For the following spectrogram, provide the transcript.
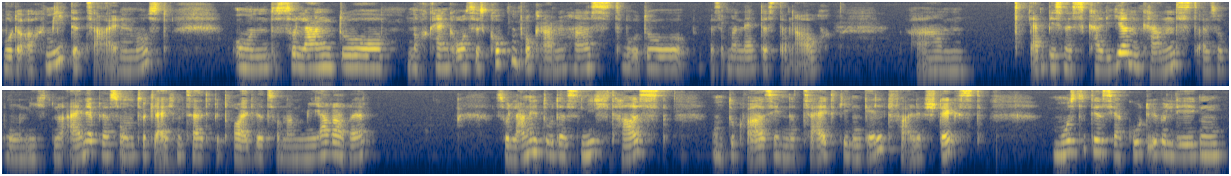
wo du auch Miete zahlen musst. Und solange du noch kein großes Gruppenprogramm hast, wo du, also man nennt das dann auch, ähm, dein Business skalieren kannst, also wo nicht nur eine Person zur gleichen Zeit betreut wird, sondern mehrere, solange du das nicht hast und du quasi in der Zeit gegen Geldfalle steckst, musst du dir sehr gut überlegen,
